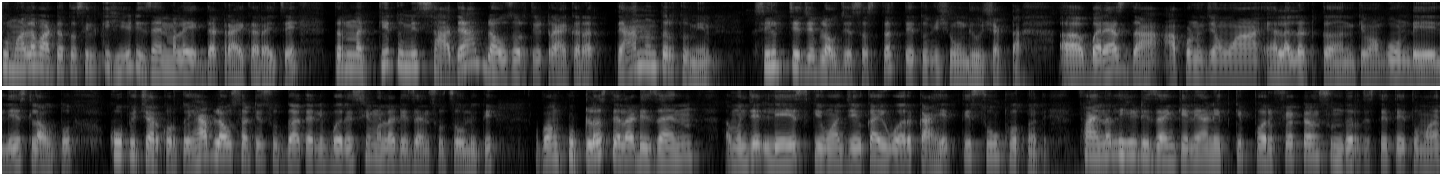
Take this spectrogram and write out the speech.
तुम्हाला वाटत असेल की ही डिझाईन मला एकदा ट्राय करायचं आहे तर नक्की तुम्ही साध्या ब्लाऊजवरती ट्राय करा. त्यानंतर तुम्ही सिल्कचे जे ब्लाउजेस असतात ते तुम्ही शिवून घेऊ शकता. बऱ्याचदा आपण जेव्हा ह्याला लटकन किंवा गोंडे लेस लावतो खूप विचार करतो. ह्या ब्लाऊजसाठी सुद्धा त्यांनी बरेचशी मला डिझाईन सुचवली होती. पण कुठलंच त्याला डिझाईन म्हणजे लेस किंवा जे काही वर्क आहे ते सूट होत नव्हते. फायनली ही डिझाईन केली आणि इतकी परफेक्ट आणि सुंदर दिसते ते तुम्हाला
